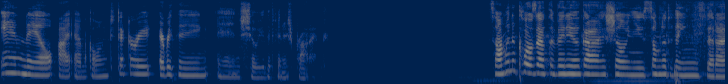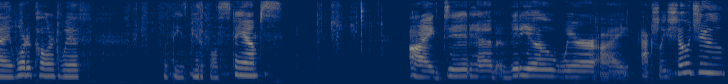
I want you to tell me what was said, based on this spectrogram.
And now I am going to decorate everything and show you the finished product. So I'm going to close out the video, guys, showing you some of the things that I watercolored with, with these beautiful stamps. I did have a video where I actually showed you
